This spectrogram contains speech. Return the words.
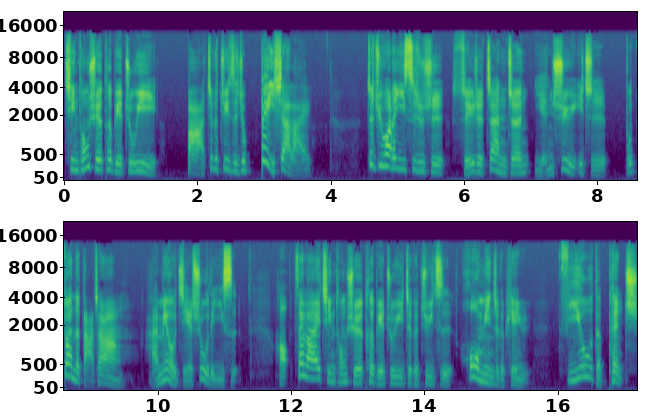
请同学特别注意。把这个句子就背下来。这句话的意思就是，随着战争延续，一直不断的打仗，还没有结束的意思。好，再来，请同学特别注意这个句子后面这个片语，feel the pinch。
